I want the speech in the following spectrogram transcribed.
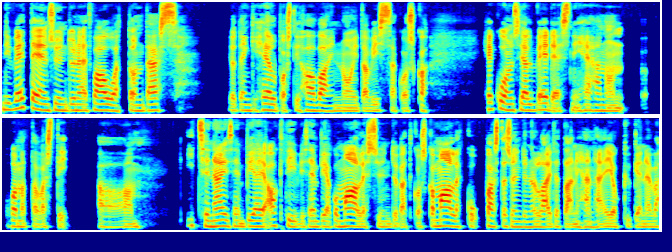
niin veteen syntyneet vauvat on tässä jotenkin helposti havainnoitavissa, koska he kun on siellä vedessä, niin hehän on huomattavasti uh, itsenäisempiä ja aktiivisempia kuin maalle syntyvät, koska maalle kun vastasyntynyt laitetaan, niin hän ei ole kykenevä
